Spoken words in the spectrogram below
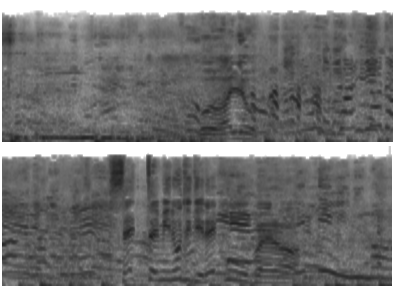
7 minuti di recupero. Oh, voglio Quanto dormo? 7 minuti di recupero. Il minimo,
